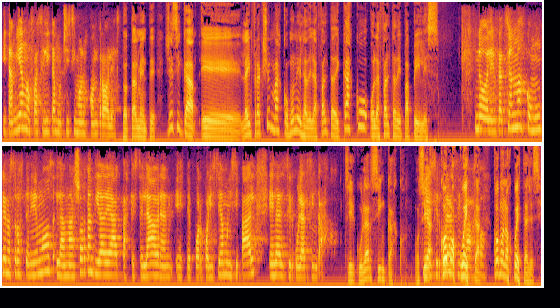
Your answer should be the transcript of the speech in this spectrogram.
y también nos facilita muchísimo los controles. Totalmente. Jessica, eh, ¿la infracción más común es la de la falta de casco o la falta de papeles? No, la infracción más común que nosotros tenemos, la mayor cantidad de actas que se labran este, por policía municipal es la de circular sin casco. Circular sin casco. O sea, ¿cómo sin cuesta? casco. ¿Cómo nos cuesta, Jessy?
